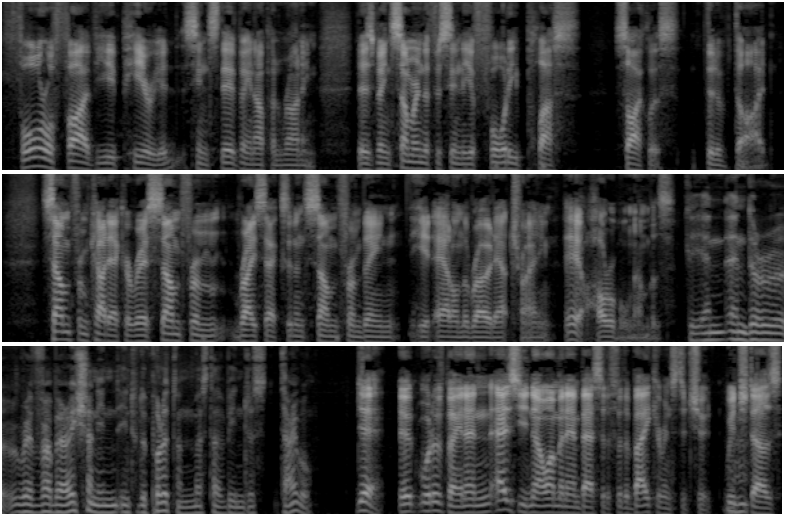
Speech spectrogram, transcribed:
four or five year period since they've been up and running. There's been somewhere in the vicinity of 40 plus cyclists that have died. Some from cardiac arrest, some from race accidents, some from being hit out on the road, out training. They're horrible numbers. And and the reverberation in, into the peloton must have been just terrible. Yeah, it would have been. And as you know, I'm an ambassador for the Baker Institute, mm-hmm. which does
